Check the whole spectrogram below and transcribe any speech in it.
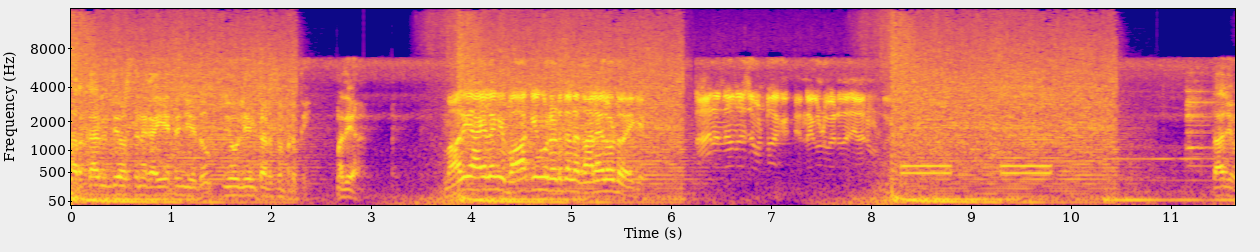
സർക്കാർ ഉദ്യോഗസ്ഥനെ കൈയേറ്റം ചെയ്തു ജോലിയിൽ തടസ്സപ്പെടുത്തി. മതിയാ? മതിയായില്ലെങ്കിൽ ബാക്കിയും കൂടെ എടുത്ത് തന്നെ തലയിലോട്ട് വയ്ക്കും താജു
